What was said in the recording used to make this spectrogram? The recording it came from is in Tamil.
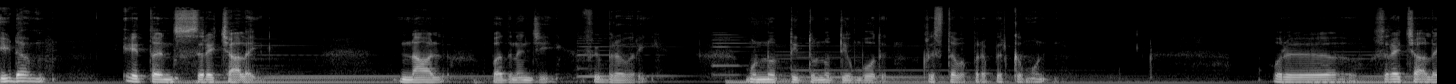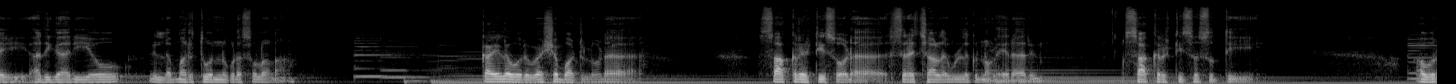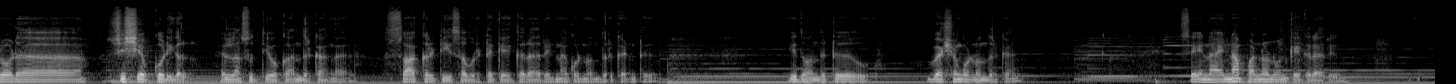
இடம் ஏத்தன்ஸ் சிறைச்சாலை. நாள் பதினஞ்சு பிப்ரவரி முன்னூற்றி தொண்ணூற்றி ஒம்பது. கிறிஸ்தவ பிறப்பிற்கு முன். ஒரு சிறைச்சாலை அதிகாரியோ இல்லை மருத்துவர்னு கூட சொல்லலாம். கையில் ஒரு விஷ பாட்டிலோட சாக்ரட்டிஸோட சிறைச்சாலை உள்ளுக்கு நுழையிறாரு. சாக்ரட்டிஸை சுற்றி அவரோட சிஷ்ய கொடிகள் எல்லாம் சுற்றி உக்காந்துருக்காங்க. சாக்ரட்டிஸ் அவர்கிட்ட கேட்குறாரு என்ன கொண்டு வந்திருக்கேன்ட்டு? இது வந்துட்டு விஷம் கொண்டு வந்திருக்கேன். சரி நான் என்ன பண்ணணும்னு கேட்குறாரு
